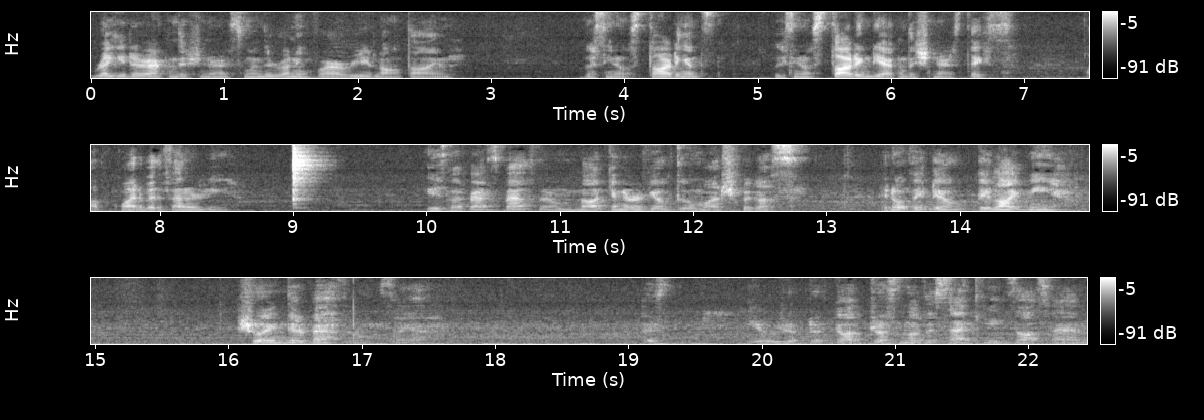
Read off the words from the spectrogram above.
regular air conditioners when they're running for a really long time because you know starting and because you know starting the air conditioners takes up quite a bit of energy. Here's my parents' bathroom. I'm Not gonna reveal too much because I don't think they'll they like me showing their bathroom. We got just another Sankey exhaust fan.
